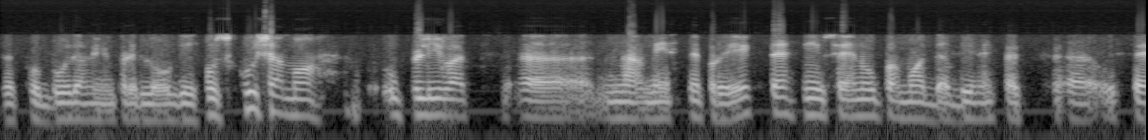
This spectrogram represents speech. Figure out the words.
z pobudami in predlogi poskušamo vplivati eh, na mestne projekte. Mi vseeno upamo, da bi nekako eh, vse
